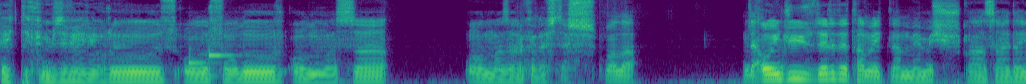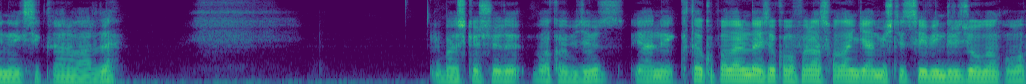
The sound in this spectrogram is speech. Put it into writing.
Teklifimizi veriyoruz. Olursa olur, olmazsa olmaz arkadaşlar. Valla oyuncu yüzleri de tam eklenmemiş. Galatasaray'da yine eksikler vardı. Başka şöyle bakabileceğimiz yani kıta kupalarında işte konferans falan gelmişti. Sevindirici olan o.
